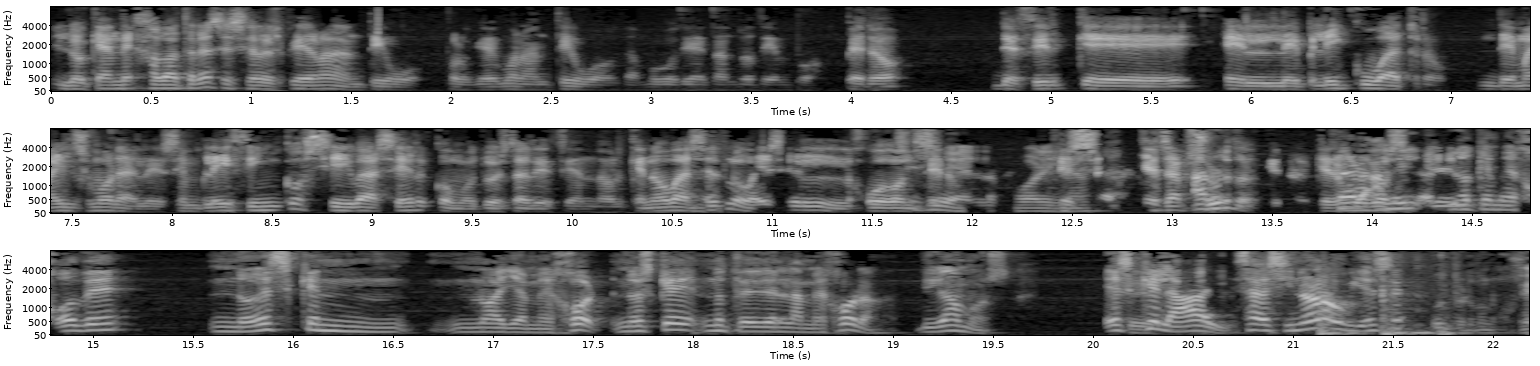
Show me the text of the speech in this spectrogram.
Lo que han dejado atrás es el Spider-Man antiguo, porque, bueno, antiguo, tampoco tiene tanto tiempo. Pero decir que el de Play 4 de Miles Morales en Play 5 sí va a ser como tú estás diciendo. El que no va a ser lo va a ser el juego Sí, sí, entero. que, es, original. que es absurdo. que- que es un Claro, a mí lo, lo que me jode no es que no haya mejor, no es que no te den la mejora, digamos. Es Sí. que la hay. ¿Sabes? Si no la hubiese. Uy, perdón, José.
